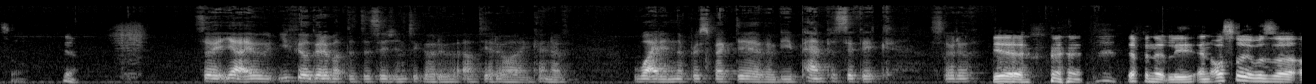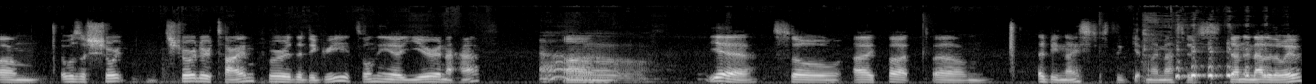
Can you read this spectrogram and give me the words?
so yeah. So yeah, it, you feel good about the decision to go to Aotearoa and kind of widen the perspective and be pan Pacific, sort of. Yeah, definitely. And also, it was a um, it was a short, shorter time for the degree. It's only a year and a half. Oh. Um, yeah. So I thought um, it'd be nice just to get my master's done and out of the way.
